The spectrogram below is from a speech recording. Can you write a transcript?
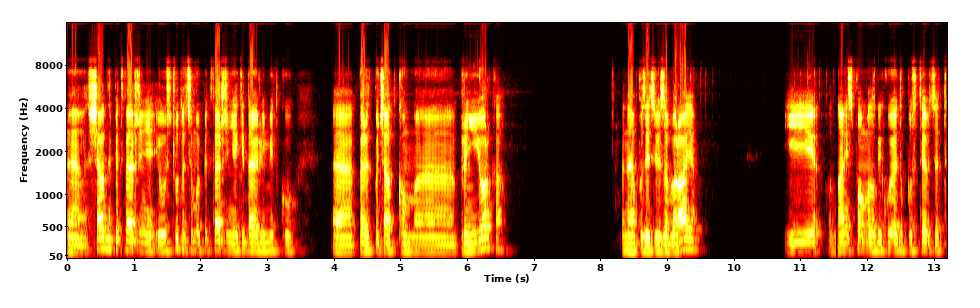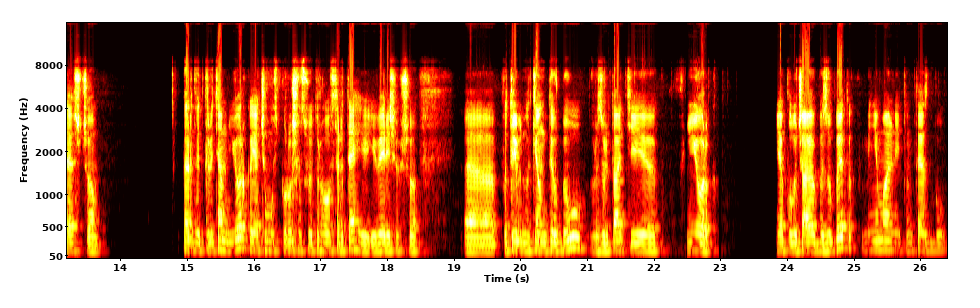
Е, Ще одне підтвердження, і ось тут на цьому підтвердженні я кидаю лімітку е, перед початком е, при Нью-Йорка. Мене позицію забирає. І одна із помилок, яку я допустив, це те, що перед відкриттям Нью-Йорка я чомусь порушив свою торгову стратегію і вирішив, що е, потрібно кинути в БУ. В результаті в Нью-Йорк я получаю безубиток, мінімальний там тест був,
